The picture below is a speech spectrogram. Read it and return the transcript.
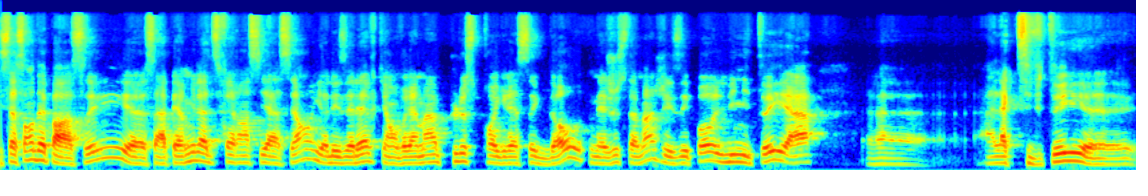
se sont dépassés, ça a permis la différenciation. Il y a des élèves qui ont vraiment plus progressé que d'autres, mais justement, je ne les ai pas limités à, à l'activité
